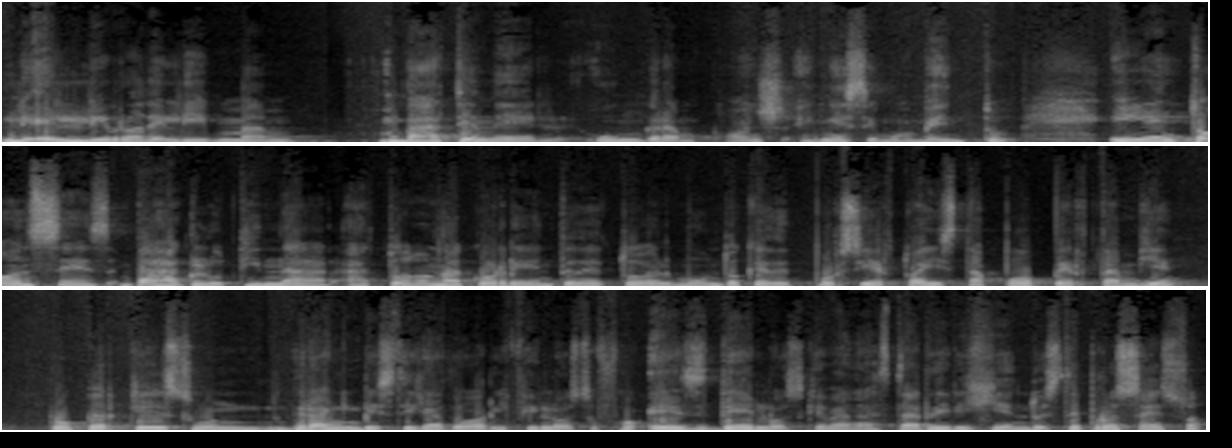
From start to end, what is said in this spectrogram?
El libro de Liebman va a tener un gran punch en ese momento y entonces va a aglutinar a toda una corriente de todo el mundo, que por cierto ahí está Popper también. Popper, que es un gran investigador y filósofo, es de los que van a estar dirigiendo este proceso.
